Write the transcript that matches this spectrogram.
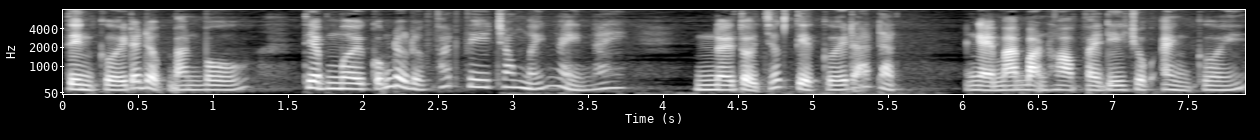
Tiền cưới đã được ban bố, thiệp mời cũng được được phát vi trong mấy ngày nay. Nơi tổ chức tiệc cưới đã đặt, ngày mai bọn họ phải đi chụp ảnh cưới.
